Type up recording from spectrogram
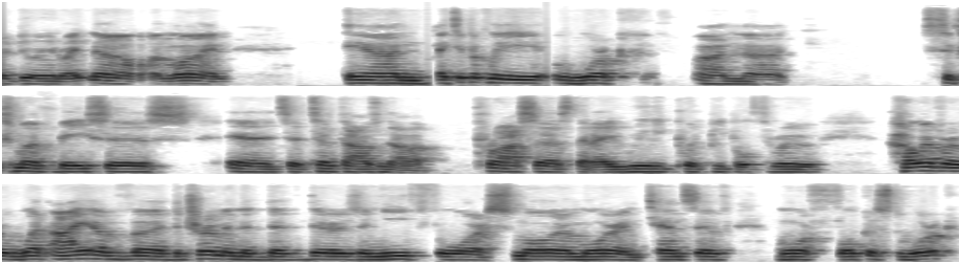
are doing right now online. And I typically work on a six month basis, and it's a ten thousand dollar process that I really put people through. However, what I have uh, determined that, that there's a need for smaller, more intensive, more focused work.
